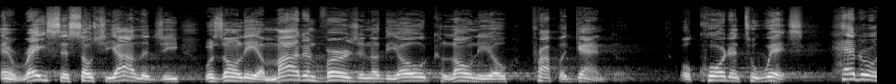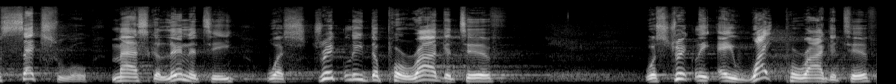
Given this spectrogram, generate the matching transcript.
and racist sociology was only a modern version of the old colonial propaganda, according to which heterosexual masculinity was strictly the prerogative, was strictly a white prerogative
